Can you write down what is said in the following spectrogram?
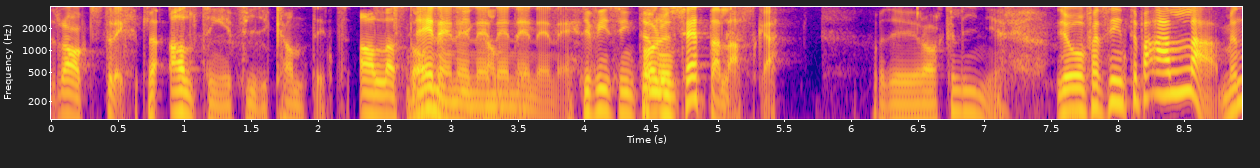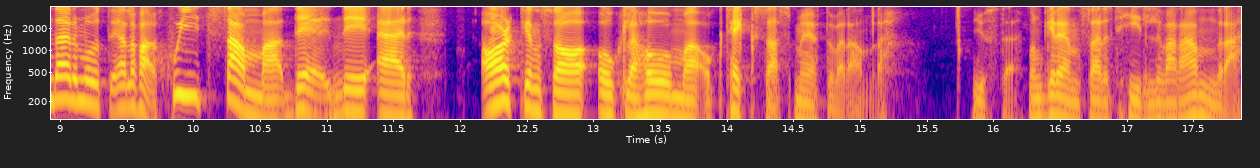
rakt streck. Men allting är fyrkantigt. Alla stater Nej, nej, är nej, nej, nej, fyrkantiga. nej, nej, nej. Det finns inte Har du någon... sett Alaska? Men det är raka linjer. Jo, fast inte på alla. Men däremot i alla fall, skitsamma. Det, det är Arkansas, Oklahoma och Texas möter varandra. Just det. De gränsar till varandra.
